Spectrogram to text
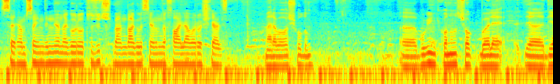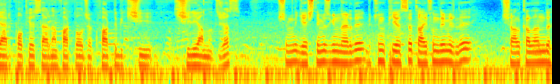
Selam sayın dinleyen Agora 33. Ben Douglas yanımda Fala var. Hoş geldin. Merhaba, hoş buldum. Ee, bugünkü konumuz çok böyle e, diğer podcastlerden farklı olacak. Farklı bir kişi kişiliği anlatacağız. Şimdi geçtiğimiz günlerde bütün piyasa Tayfun Demir'le çalkalandı.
